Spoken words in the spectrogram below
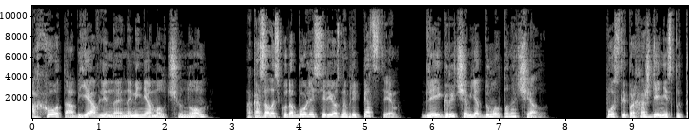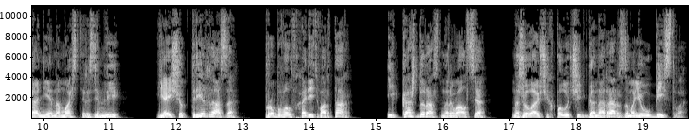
Охота, объявленная на меня молчуном, оказалась куда более серьезным препятствием для игры, чем я думал поначалу. После прохождения испытания на мастера Земли я еще три раза пробовал входить в артар и каждый раз нарывался на желающих получить гонорар за мое убийство.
